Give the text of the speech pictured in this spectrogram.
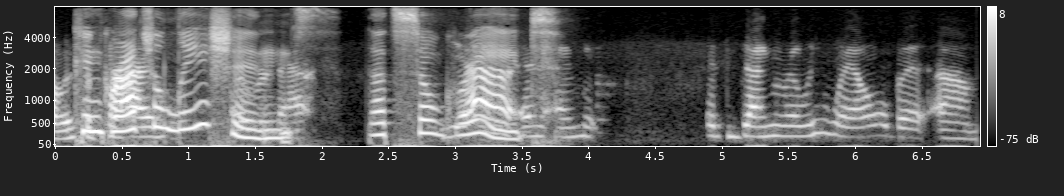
I was. Congratulations. That's so great. Yeah, and, and it- it's done really well. But um,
